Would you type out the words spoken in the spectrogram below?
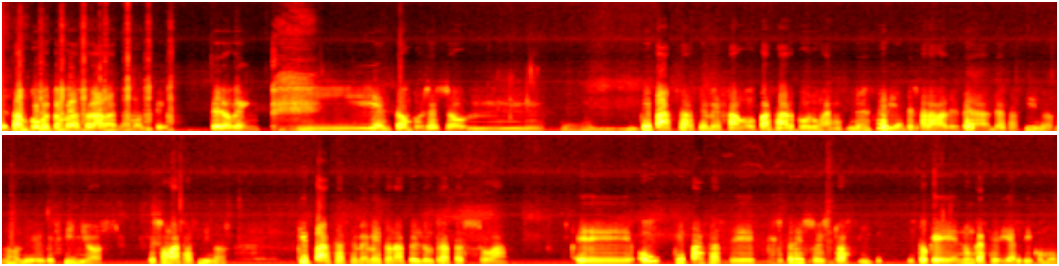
Está un pouco todas bravas na monte pero ben. E entón, pois pues eso, mm, que pasa se me fago pasar por un asasino en serie? Antes falaba de, de asasinos, non? De veciños que son asasinos. Que pasa se me meto na pel de outra persoa? Eh, ou que pasa se expreso isto así? Isto que nunca sería así como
